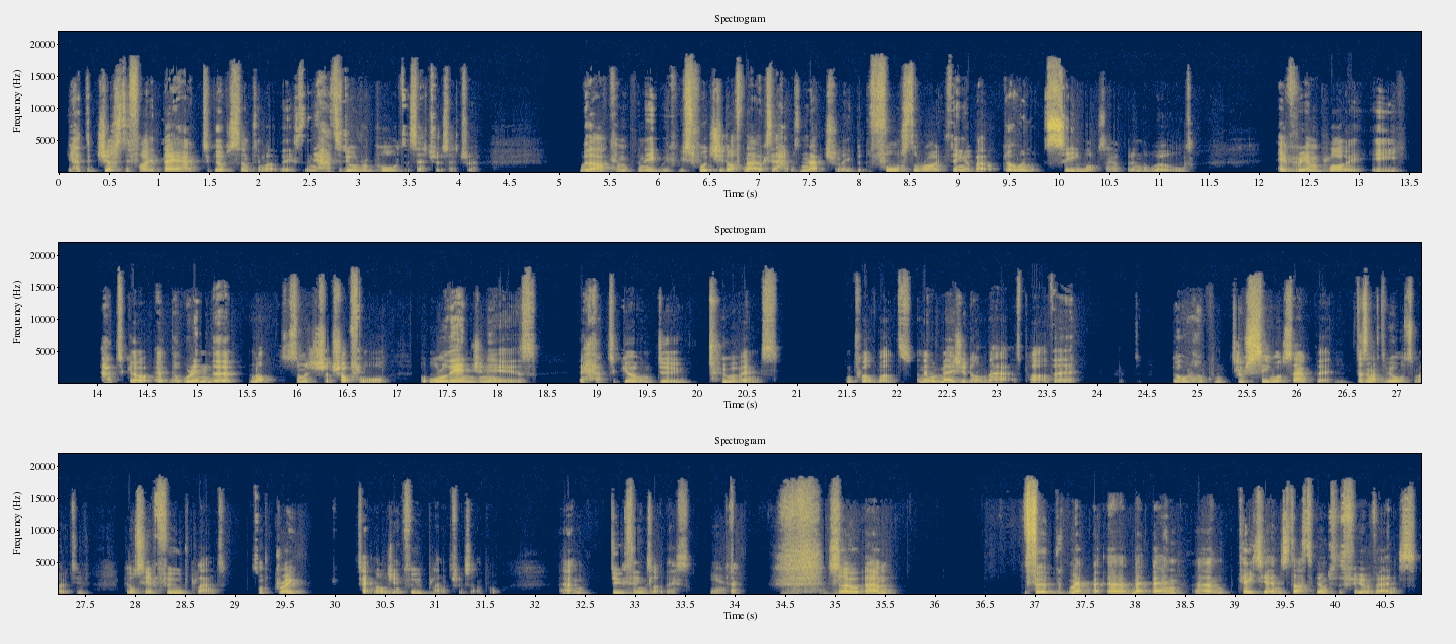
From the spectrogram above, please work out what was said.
You had to justify a day out to go to something like this, and you had to do a report, etc., etc. With our company, we, we switch it off now because it happens naturally, but to force the right thing about go and see what's out there in the world, every employee had to go uh, that were in the not so much shop- floor, but all of the engineers, they had to go and do two events in 12 months. And they were measured on that as part of their go and open, go see what's out there. Mm. Doesn't have to be automotive. And see a food plant, some great technology in food plants, for example. Um, do things like this. Yeah. Okay. Mhm. So um, for, met, uh, met Ben, um, KTN, started going to a few events.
